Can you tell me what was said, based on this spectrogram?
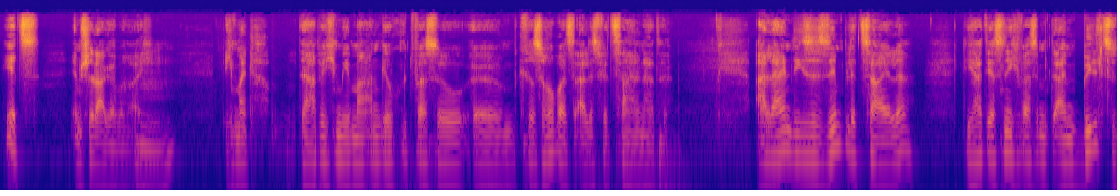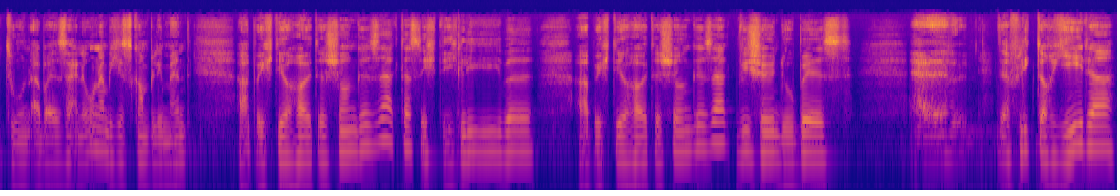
Hits im Schlagerbereich. Ich meine, da habe ich mir mal angeguckt, was so ähm, Chris Roberts alles für Zeilen hatte. Allein diese simple Zeile, die hat jetzt nicht was mit einem Bild zu tun, aber es ist ein unheimliches Kompliment. Hab ich dir heute schon gesagt, dass ich dich liebe? Hab ich dir heute schon gesagt, wie schön du bist? Äh, Da fliegt doch jeder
